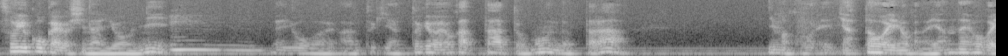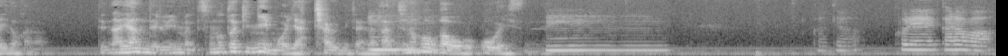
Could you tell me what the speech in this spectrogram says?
そういう後悔はしないようにう、ん。で要はあの時やっとけばよかったって思うんだったら今これやった方がいいのかなやんない方がいいのかなって悩んでる今その時にもうやっちゃうみたいな感じの方がお多いですね、うーんじゃあこれからは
